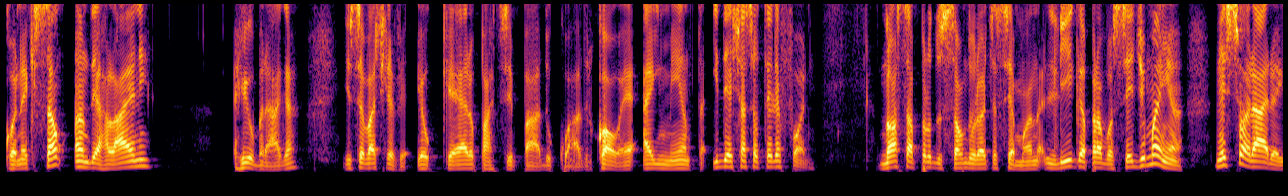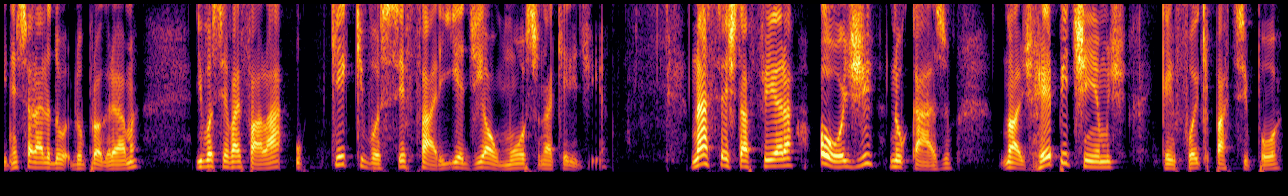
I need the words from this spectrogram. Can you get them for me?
Conexão Underline Rio Braga. E você vai escrever: Eu quero participar do quadro. Qual é a ementa? E deixar seu telefone. Nossa produção durante a semana liga para você de manhã, nesse horário aí, nesse horário do, do programa, e você vai falar o que, que você faria de almoço naquele dia. Na sexta-feira, hoje, no caso, nós repetimos quem foi que participou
